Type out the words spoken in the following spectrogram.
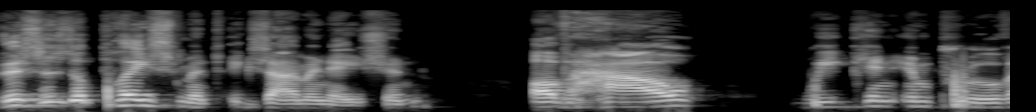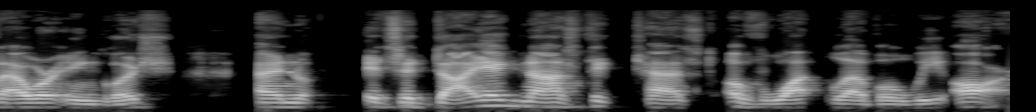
This is a placement examination of how we can improve our English, and it's a diagnostic test of what level we are.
